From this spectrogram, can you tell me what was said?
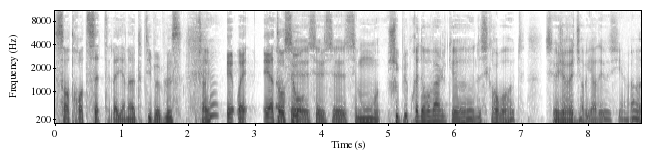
137. Là, il y en a un tout petit peu plus. Sérieux? Et ouais. Et attention. Ah, c'est, c'est, c'est, c'est mon- je suis plus près d'Orval que de Scoreboard. Parce que j'avais déjà regardé aussi. hein. Ah, ouais.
